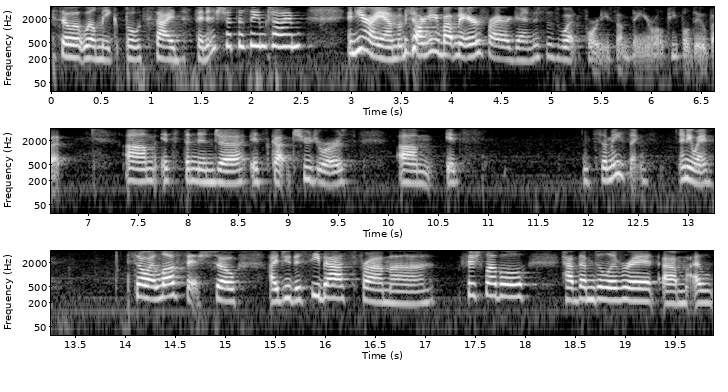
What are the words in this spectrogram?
So it will make both sides finish at the same time. And here I am. I'm talking about my air fryer again. This is what 40 something year old people do, but um, it's the Ninja. It's got two drawers. Um, it's it's amazing. Anyway, so I love fish. So I do the sea bass from uh, fish level, have them deliver it. Um, I,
